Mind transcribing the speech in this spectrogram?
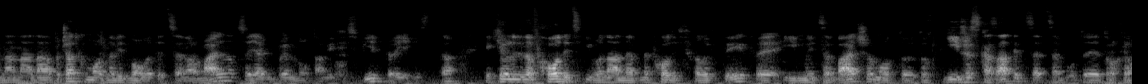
На, на, на початку можна відмовити, це нормально, це якби ну там якісь фільтри, якісь та. Якщо людина входить і вона не, не входить в колектив, е, і ми це бачимо, то, то їй вже сказати це, це буде трохи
